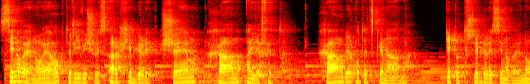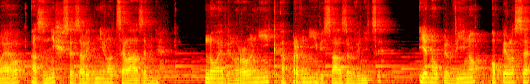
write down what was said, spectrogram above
Synové Noého, kteří vyšli z archy, byli Šém, Chám a Jefet. Chám byl otec Kenána. Tito tři byli synové Noého a z nich se zalidnila celá země. Noé byl rolník a první vysázel vinici. Jednou pil víno, opil se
